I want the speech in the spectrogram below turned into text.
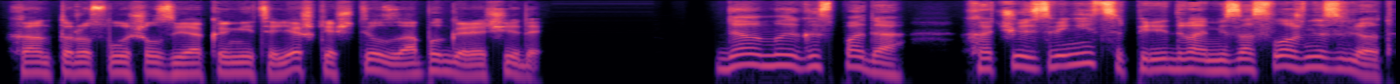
Хантер услышал звяканье тележки, ощутил запах горячей еды. «Дамы и господа, хочу извиниться перед вами за сложный взлет,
